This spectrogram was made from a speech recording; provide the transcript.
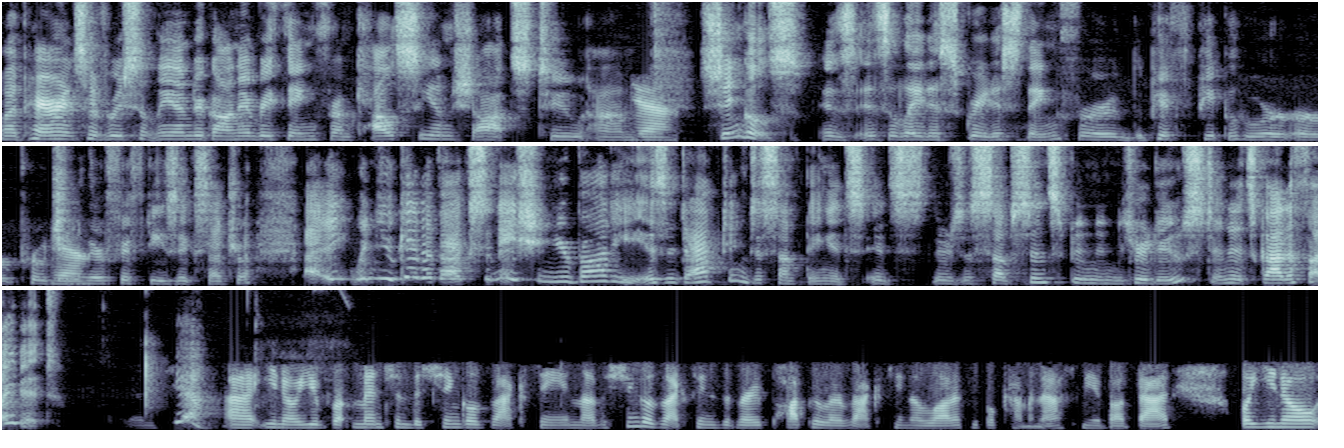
My parents have recently undergone everything from calcium shots to um, yeah shingles is, is the latest greatest thing for the pif- people who are, are approaching Yeah. their 50s etc I, when you get a vaccination your body is adapting to something it's it's there's a substance been introduced and it's got to fight it yeah uh, you know, you mentioned the shingles vaccine. Now, the shingles vaccine is a very popular vaccine. A lot of people come and ask me about that. But, you know,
